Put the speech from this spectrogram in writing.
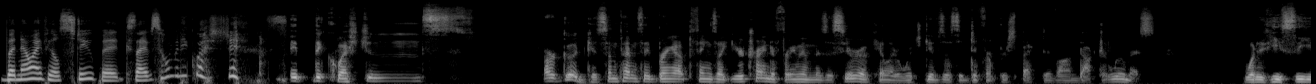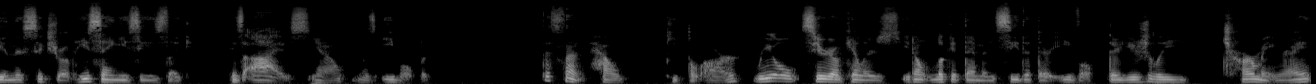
But now I feel stupid cuz I have so many questions. It the questions are good because sometimes they bring up things like you're trying to frame him as a serial killer, which gives us a different perspective on Dr. Loomis. What did he see in this six year old? He's saying he sees like his eyes, you know, was evil, but that's not how people are. Real serial killers, you don't look at them and see that they're evil. They're usually charming, right?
